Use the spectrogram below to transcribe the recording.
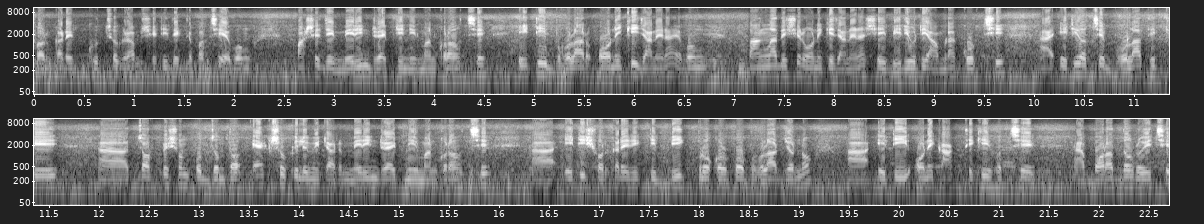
সরকারের গুচ্ছ গ্রাম সেটি দেখতে পাচ্ছি এবং পাশে যে মেরিন ড্রাইভটি নির্মাণ করা হচ্ছে, এটি ভোলার অনেকেই জানে না এবং বাংলাদেশের অনেকে জানে না। সেই ভিডিওটি আমরা করছি। এটি হচ্ছে ভোলা থেকে চরপেশন পর্যন্ত একশো কিলোমিটার মেরিন ড্রাইভ নির্মাণ করা হচ্ছে। এটি সরকারের একটি বিগ প্রকল্প ভোলার জন্য। এটি অনেক আগ থেকেই হচ্ছে বরাদ্দ রয়েছে।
